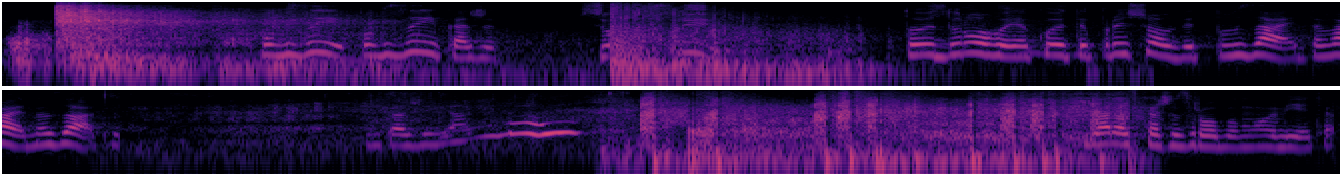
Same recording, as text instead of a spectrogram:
Повзи, повзи, каже. Все, пошли. Тою дорогою, якою ти прийшов, відповзай, давай назад. Він каже, я не можу. Зараз каже, зробимо вітер.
